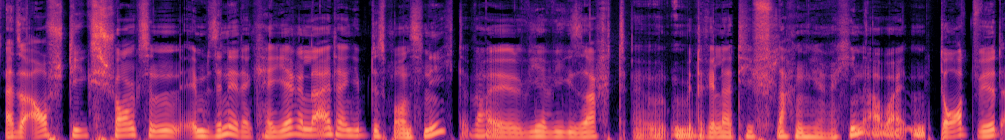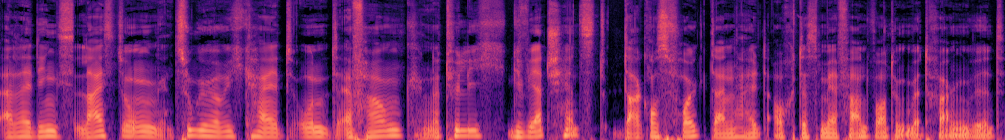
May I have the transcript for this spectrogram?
Also Aufstiegschancen im Sinne der Karriereleiter gibt es bei uns nicht, weil wir, wie gesagt, äh, mit relativ flachen Hierarchien arbeiten. Dort wird wird allerdings Leistung, Zugehörigkeit und Erfahrung natürlich gewertschätzt. Daraus folgt dann halt auch, dass mehr Verantwortung übertragen wird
